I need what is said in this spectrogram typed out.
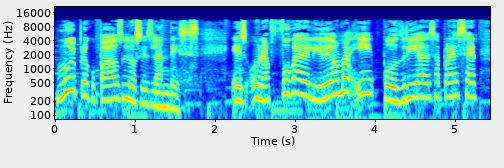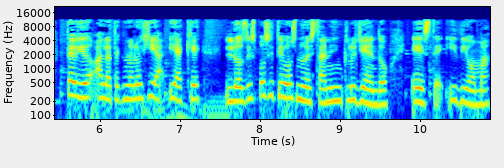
muy preocupados los islandeses es una fuga del idioma y podría desaparecer debido a la tecnología y a que los dispositivos no están incluyendo este idioma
